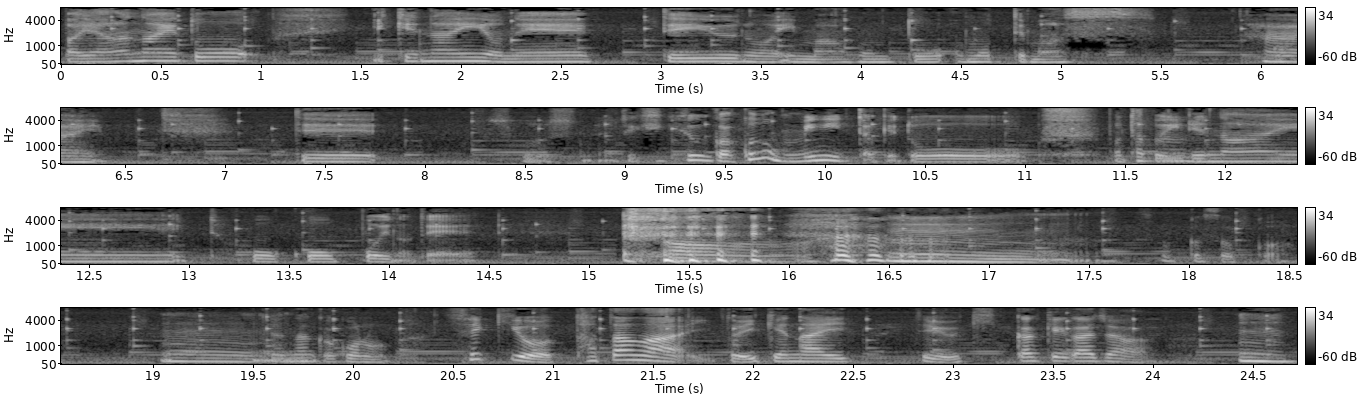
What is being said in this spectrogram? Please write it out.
ぱやらないといけないよねっていうのは今本当思ってます。はい。でそうですね。で結局学童も見に行ったけど、まあ、多分入れない方向っぽいのでうん。そっかそっか。うんじゃあなんかこの席を立たないといけないっていうきっかけがじゃうん。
